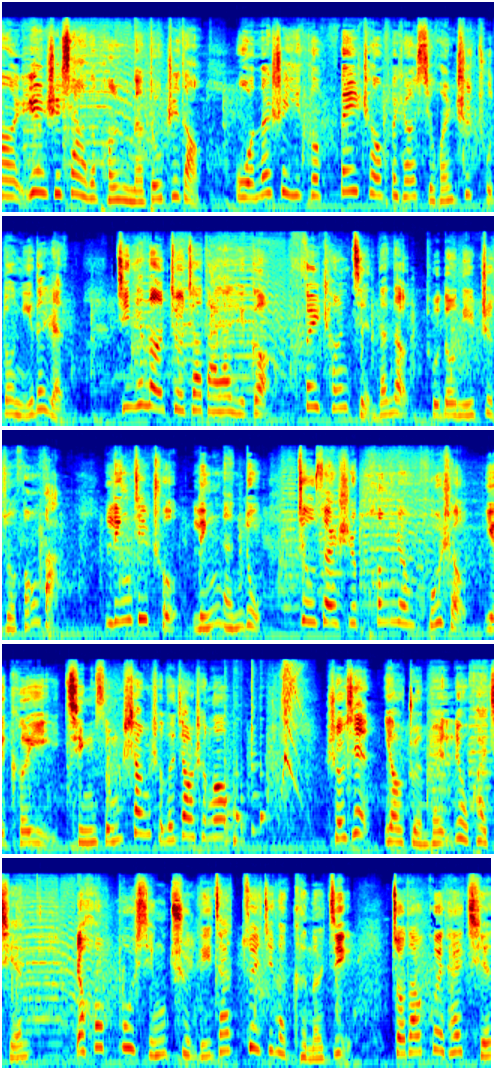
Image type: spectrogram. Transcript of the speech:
那认识夏的朋友呢，都知道我呢是一个非常非常喜欢吃土豆泥的人。今天呢，就教大家一个非常简单的土豆泥制作方法，零基础、零难度，就算是烹饪苦手也可以轻松上手的教程哦。首先要准备六块钱，然后步行去离家最近的肯德基，走到柜台前，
